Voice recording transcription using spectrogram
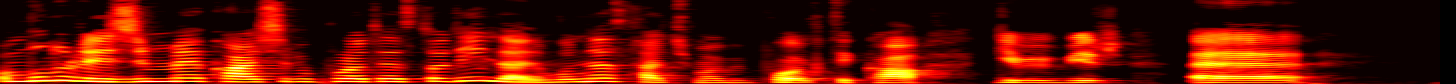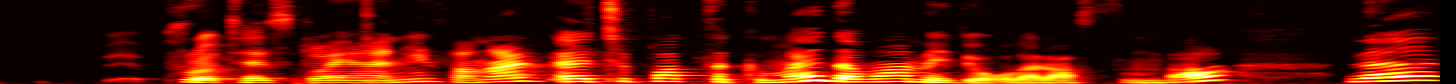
Bunu rejime karşı bir protesto değil de hani bu ne saçma bir politika gibi bir e, protesto yani. insanlar e, çıplak takılmaya devam ediyorlar aslında. Ve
